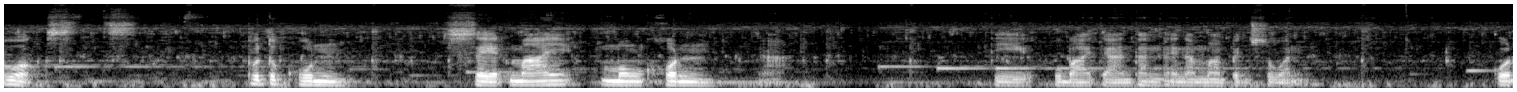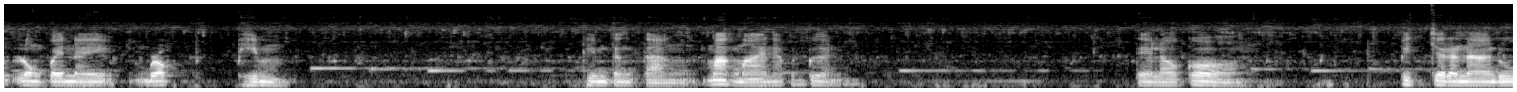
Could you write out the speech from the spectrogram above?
พวกพุทธคุณ เศษไม้มงคล ที่ครูบาอาจารย์ท่านได้นำมาเป็นส่วน กดลงไปในบล็อกพิมพ์ พิมพ์ต่างๆ มากมายนะเพื่อนๆ แต่เราก็พิจารณาดู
